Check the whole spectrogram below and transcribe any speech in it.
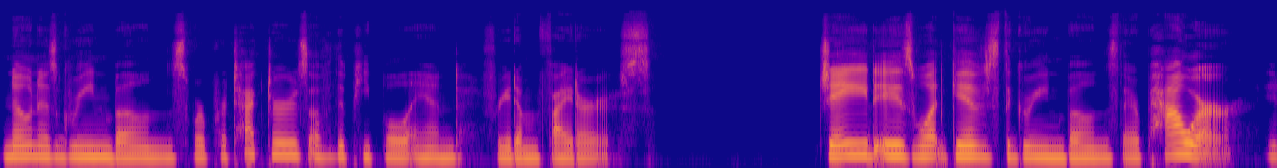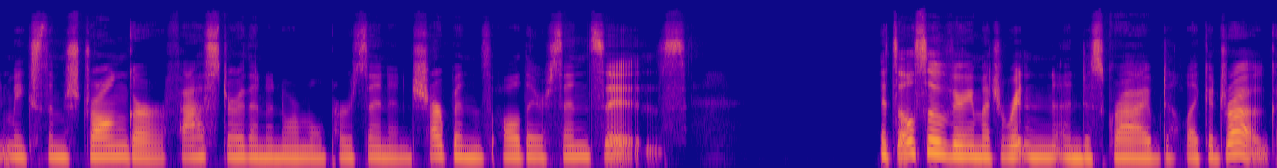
known as Greenbones, were protectors of the people and freedom fighters. Jade is what gives the green bones their power. It makes them stronger, faster than a normal person, and sharpens all their senses. It's also very much written and described like a drug.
